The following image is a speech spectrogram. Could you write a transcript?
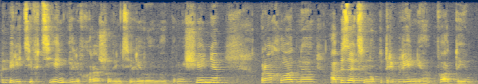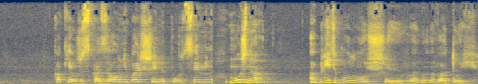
Перейти в тень или в хорошо вентилируемое помещение прохладное. Обязательно употребление воды, как я уже сказала, небольшими порциями. Можно облить голову и шею водой,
